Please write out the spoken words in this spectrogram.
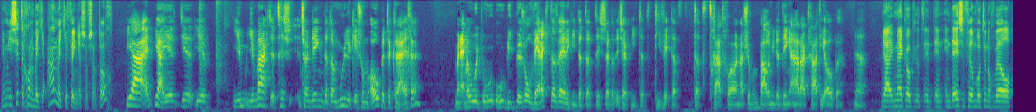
Ja, maar je zit er gewoon een beetje aan met je vingers of zo, toch? Ja, en ja, je, je, je, je, je maakt... Het is zo'n ding dat dan moeilijk is om open te krijgen. Maar nee, maar hoe, het, hoe, hoe die puzzel werkt, dat weet ik niet. Dat, dat, is, dat is ook niet... Dat, die, dat, dat gaat gewoon... Als je op een bepaalde manier dat ding aanraakt, gaat die open. Ja. Ja, ik merk ook dat in, in, in deze film wordt er nog wel...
